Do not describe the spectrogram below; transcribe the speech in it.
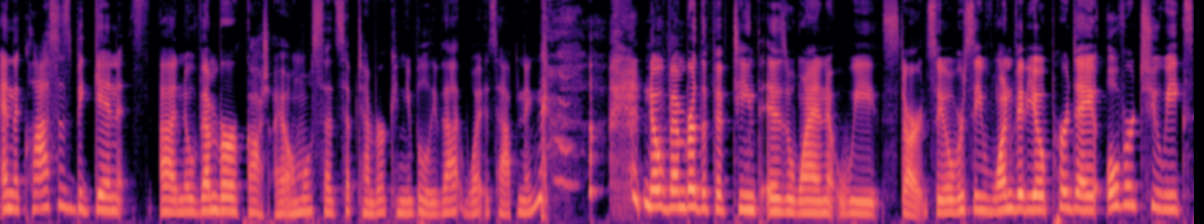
And the classes begin uh, November. Gosh, I almost said September. Can you believe that? What is happening? November the 15th is when we start. So you'll receive one video per day over two weeks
